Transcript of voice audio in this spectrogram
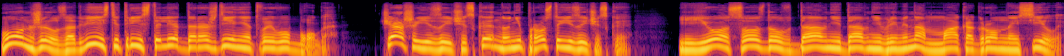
Он жил за 200-300 лет до рождения твоего бога. Чаша языческая, но не просто языческая. Ее создал в давние-давние времена маг огромной силы.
